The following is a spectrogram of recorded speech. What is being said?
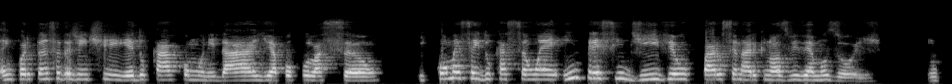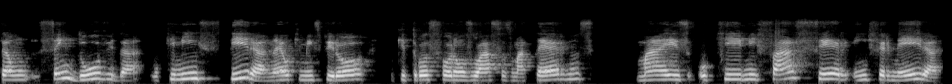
a importância da gente educar a comunidade, a população, e como essa educação é imprescindível para o cenário que nós vivemos hoje. Então, sem dúvida, o que me inspira, né, o que me inspirou, o que trouxe foram os laços maternos, mas o que me faz ser enfermeira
